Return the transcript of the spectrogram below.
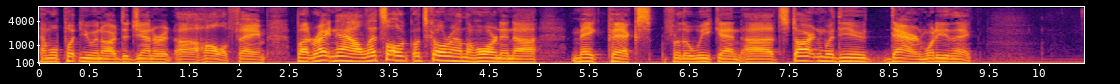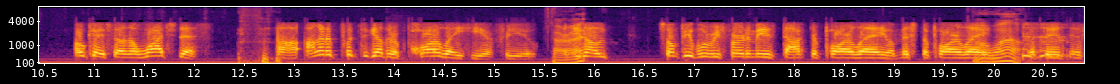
and we'll put you in our degenerate uh, hall of fame but right now let's all let's go around the horn and uh, make picks for the weekend uh, starting with you darren what do you think Okay, so now watch this. uh, I'm going to put together a parlay here for you. All right. You know, some people refer to me as Doctor Parlay or Mister Parlay. Oh, wow. If they, if,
